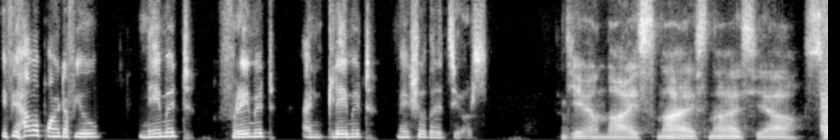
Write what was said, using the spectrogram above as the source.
if you have a point of view name it frame it and claim it make sure that it's yours. Yeah nice nice nice. Yeah so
